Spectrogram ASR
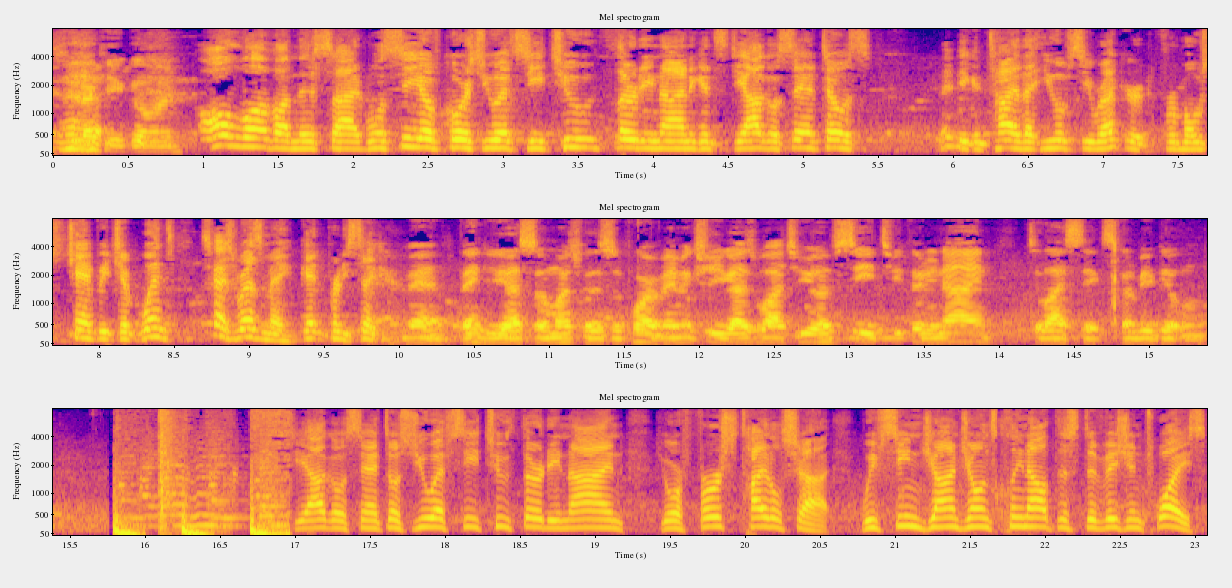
Should I keep going? All love on this side. We'll see you, of course, UFC 239 against Thiago Santos. Maybe you can tie that UFC record for most championship wins. This guy's resume getting pretty sick here. Man, thank you guys so much for the support, man. Make sure you guys watch UFC 239 July 6th. It's going to be a good one. Thiago Santos, UFC 239, your first title shot. We've seen John Jones clean out this division twice.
